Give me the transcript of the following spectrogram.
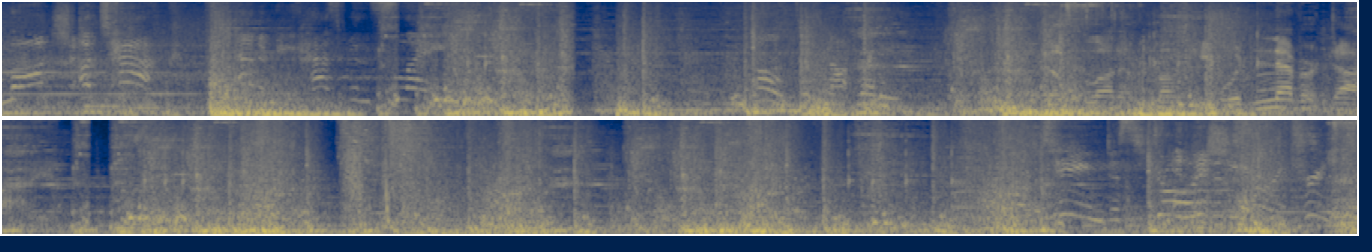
Launch attack! Enemy has been slain! Pulse is not ready. The blood of monkey would never die. Team destroyed. Initiate retreat!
